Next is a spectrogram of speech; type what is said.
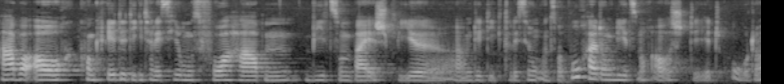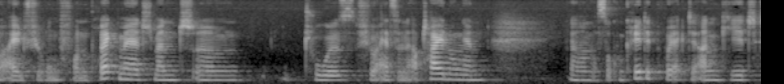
aber auch konkrete Digitalisierungsvorhaben, wie zum Beispiel ähm, die Digitalisierung unserer Buchhaltung, die jetzt noch aussteht, oder Einführung von Projektmanagement-Tools ähm, für einzelne Abteilungen. Ähm, was so konkrete Projekte angeht.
